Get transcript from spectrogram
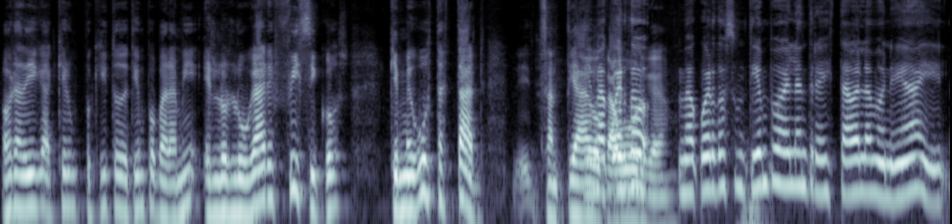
ahora diga, quiero un poquito de tiempo para mí en los lugares físicos que me gusta estar, eh, Santiago, me acuerdo, Me acuerdo hace un tiempo él entrevistaba a La Moneda y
